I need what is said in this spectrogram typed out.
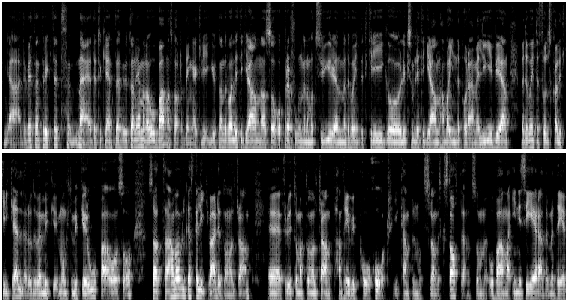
ja, det vet jag inte riktigt. Nej, det tycker jag inte. Utan jag menar, Obama startade inga krig, utan det var lite grann alltså operationerna mot Syrien, men det var inte ett krig och liksom lite grann. Han var inne på det här med Libyen, men det var inte ett fullskaligt krig heller och det var mycket, mångt och mycket Europa och så. Så att han var väl ganska likvärdig Donald Trump, eh, förutom att Donald Trump, han drev ju på hårt i kampen mot Islamiska staten som Obama initierade, men drev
